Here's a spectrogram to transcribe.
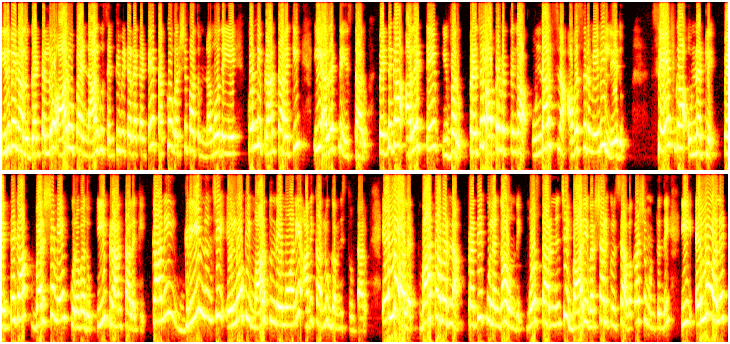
ఇరవై నాలుగు గంటల్లో ఆరు పాయింట్ నాలుగు సెంటీమీటర్ల కంటే తక్కువ వర్షపాతం నమోదయ్యే కొన్ని ప్రాంతాలకి ఈ అలర్ట్ని ఇస్తారు. పెద్దగా అలర్ట్ ఏం ఇవ్వరు. ప్రజలు అప్రమత్తంగా ఉండాల్సిన అవసరమేమీ లేదు. సేఫ్గా ఉన్నట్లే. పెద్దగా వర్షమేం కురవదు ఈ ప్రాంతాలకి. కానీ గ్రీన్ నుంచి ఎల్లోకి మారుతుందేమో అని అధికారులు గమనిస్తుంటారు. ఎల్లో అలర్ట్ వాతావరణ ప్రతికూలంగా ఉంది. మోస్తారు నుంచి భారీ వర్షాలు కురిసే అవకాశం ఉంటుంది. ఈ ఎల్లో అలర్ట్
